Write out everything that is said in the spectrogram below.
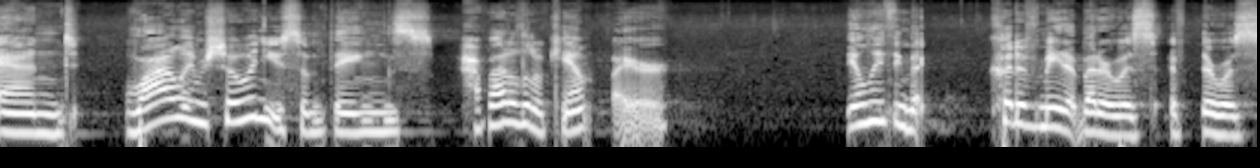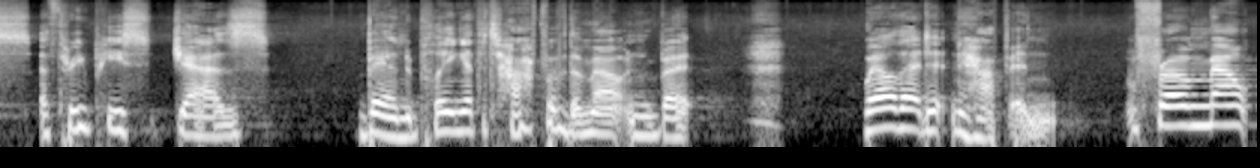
And while I'm showing you some things, how about a little campfire? The only thing that could have made it better was if there was a three piece jazz band playing at the top of the mountain, but well, that didn't happen. From Mount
